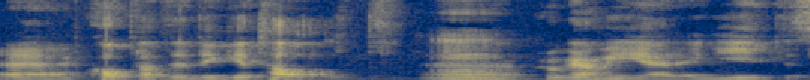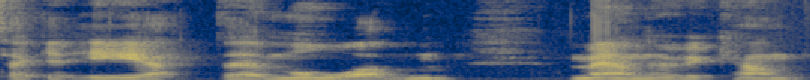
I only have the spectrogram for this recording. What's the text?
eh, kopplat till digitalt. Eh, Mm. programmering, IT-säkerhet, eh, moln. Men hur vi kan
